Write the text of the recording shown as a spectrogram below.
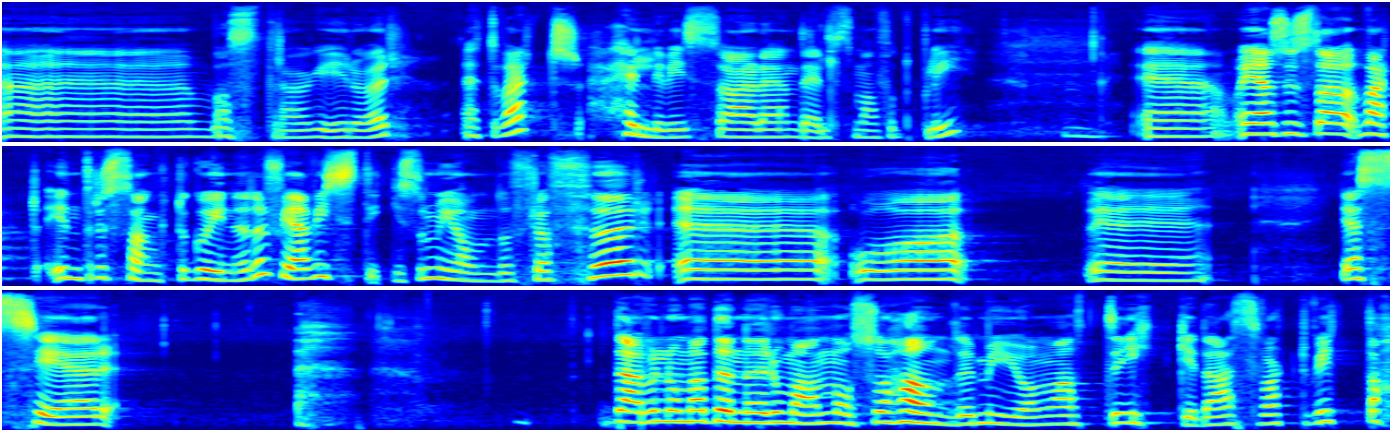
eh, vassdrag i rør etter hvert. Heldigvis så er det en del som har fått bli. Mm. Eh, og jeg syns det har vært interessant å gå inn i det, for jeg visste ikke så mye om det fra før. Eh, og eh, jeg ser Det er vel noe med at denne romanen også handler mye om at det ikke er svart-hvitt. Uh,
